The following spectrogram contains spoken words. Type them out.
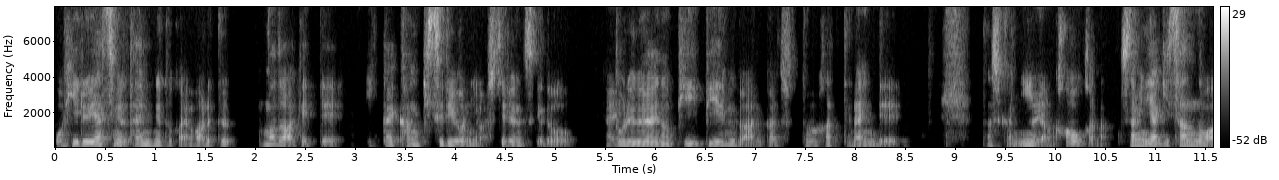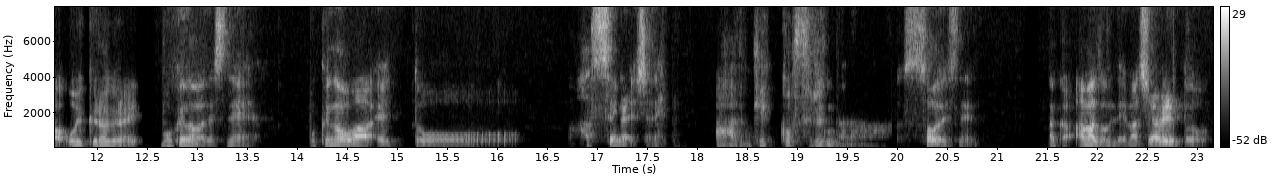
お昼休みのタイミングとかに割と窓開けて一回換気するようにはしてるんですけど、はい。どれぐらいの ppm があるかちょっと分かってないんで、確かにいいな、はい。買おうかな。ちなみに八木さんのはおいくらぐらい？僕のはですね、僕のは、えっと、8000ぐらいでしたね。ああ、でも結構するんだな。そうですね。なんか Amazon でまあ調べると、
